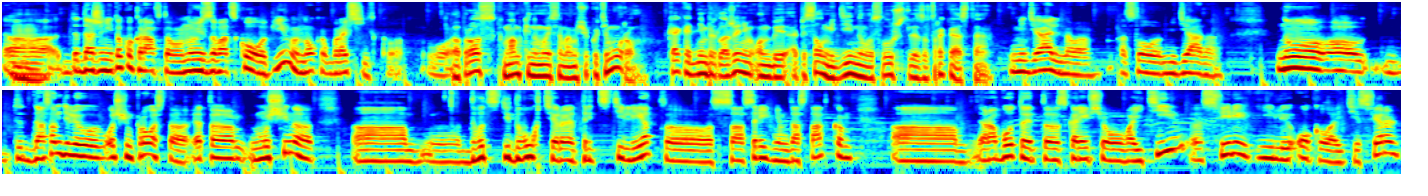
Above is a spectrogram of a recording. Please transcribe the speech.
Mm-hmm. даже не только крафтового, но и заводского пива, но как бы российского. Вот. Вопрос к мамкиному и самому Тимуру. Как одним предложением он бы описал медийного слушателя Завтракаста? Медиального, от слова медиана. Ну, на самом деле очень просто. Это мужчина 22-30 лет э, со средним достатком, работает, скорее всего, в IT-сфере или около IT-сферы,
